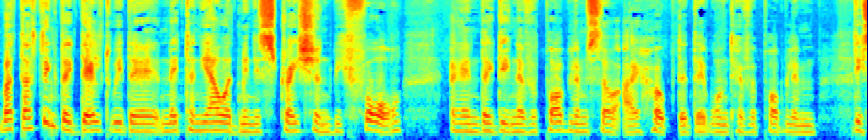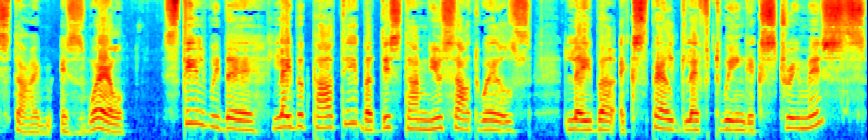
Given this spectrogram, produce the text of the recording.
But I think they dealt with the Netanyahu administration before and they didn't have a problem, so I hope that they won't have a problem this time as well. Still with the Labour Party, but this time New South Wales Labour expelled left wing extremists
